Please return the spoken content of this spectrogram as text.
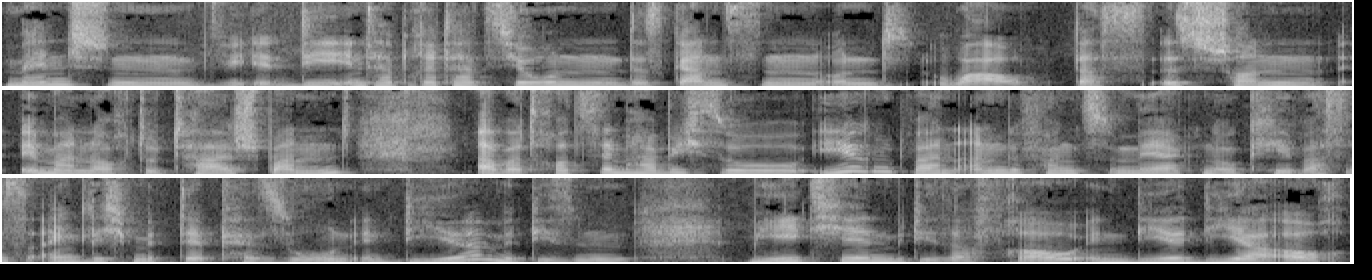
Menschen, die Interpretationen des Ganzen und wow, das ist schon immer noch total spannend. Aber trotzdem habe ich so irgendwann angefangen zu merken, okay, was ist eigentlich mit der Person in dir, mit diesem Mädchen, mit dieser Frau in dir, die ja auch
